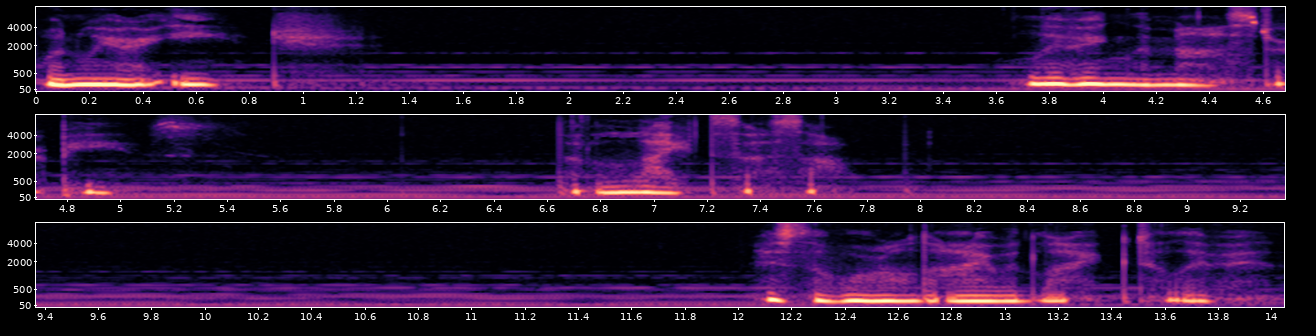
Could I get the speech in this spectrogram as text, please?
when we are each living the masterpiece that lights us up is the world I would like to live in.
